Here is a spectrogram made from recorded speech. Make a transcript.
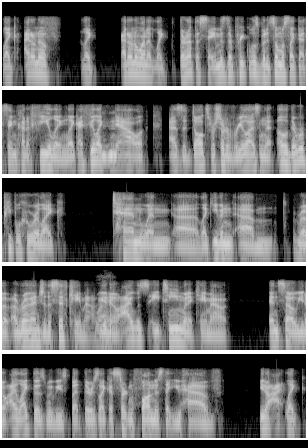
like I don't know if like I don't want to like they're not the same as the prequels, but it's almost like that same kind of feeling. Like I feel like Mhm. now as adults we're sort of realizing that oh, there were people who were like 10 when uh like even um Re- uh, Revenge of the Sith came out. You know, I was 18 when it came out. And so, you know, I like those movies, but there's like a certain fondness that you have you know, I like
